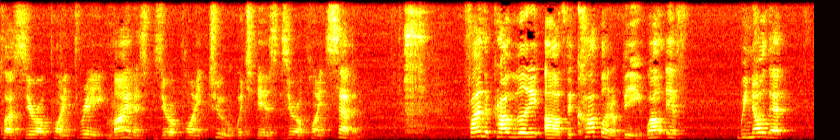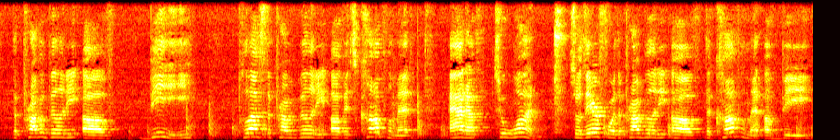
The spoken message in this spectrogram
plus 0.3 minus 0.2, which is 0.7. Find the probability of the complement of B. Well, if we know that the probability of B plus the probability of its complement add up to 1. So therefore, the probability of the complement of B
